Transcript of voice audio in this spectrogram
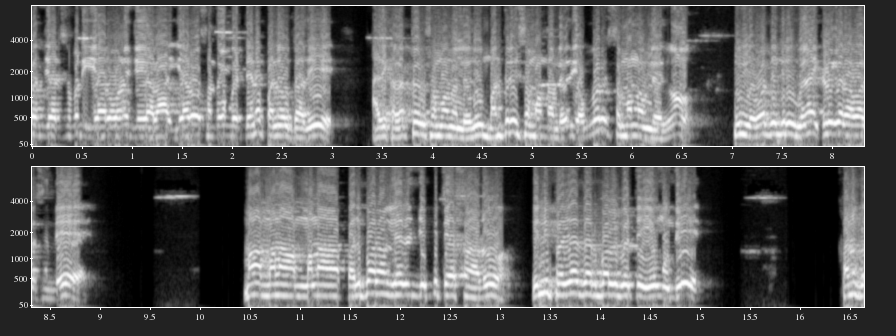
పని చేయాల్సిన పని ఈఆర్ఓనే చేయాలా? ఈఆర్ఓ సంతకం పెడితేనే పని అవుతుంది. అది కలెక్టర్కి సంబంధం లేదు మంత్రికి సంబంధం లేదు ఎవరికి సంబంధం లేదు. నువ్వు ఎవరి దగ్గరికి పోయినా ఇక్కడికి రావాల్సిందే. మా మన మన పరిపాలన లేదని చెప్పి చేస్తున్నారు ఎన్ని ప్రజా దర్బార్లు పెడితే ఏముంది? కనుక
